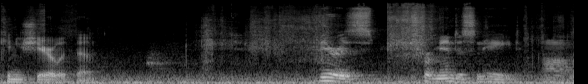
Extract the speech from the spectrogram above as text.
can you share with them? There is tremendous need. Um,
